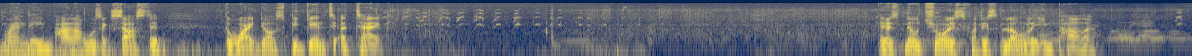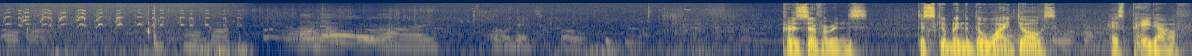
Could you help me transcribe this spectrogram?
When the impala was exhausted, the white dogs began to attack. There is no choice for this lonely impala. Perseverance, discipline of the white dogs, has paid off.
